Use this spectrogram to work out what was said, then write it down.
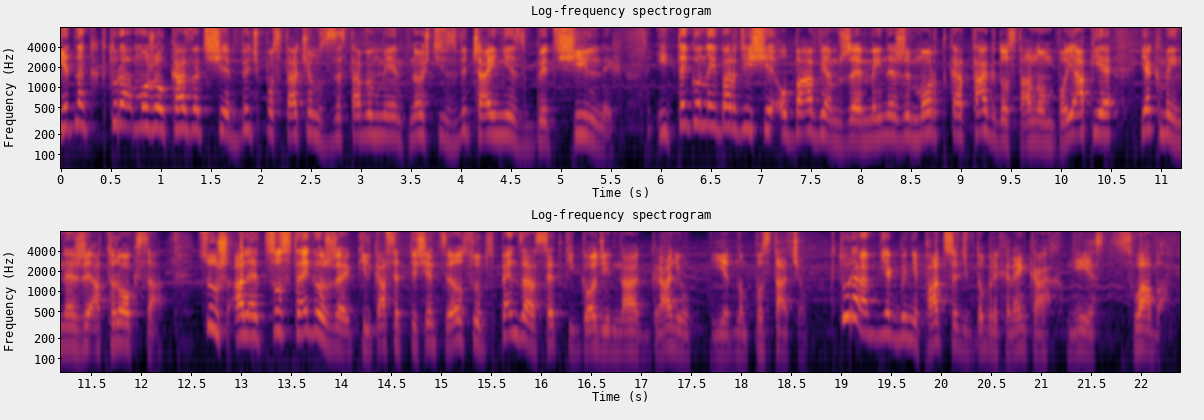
jednak która może okazać się być postacią z zestawem umiejętności zwyczajnie zbyt silnych. I tego najbardziej się obawiam, że mainerzy Mordka tak dostaną po japie, jak mainerzy Atroxa. Cóż, ale co z tego, że kilkaset tysięcy osób spędza setki godzin na graniu jedną postacią, która jakby nie patrzeć w dobrych rękach nie jest słaba.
